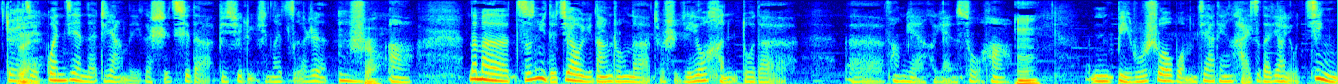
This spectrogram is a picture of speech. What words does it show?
最关键的这样的一个时期的必须履行的责任嗯是，啊。那么子女的教育当中呢，就是也有很多的呃方面和元素哈。嗯嗯，比如说我们家庭孩子的要有敬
